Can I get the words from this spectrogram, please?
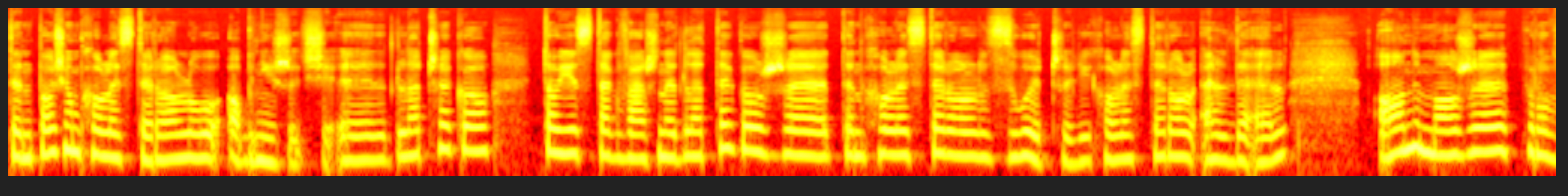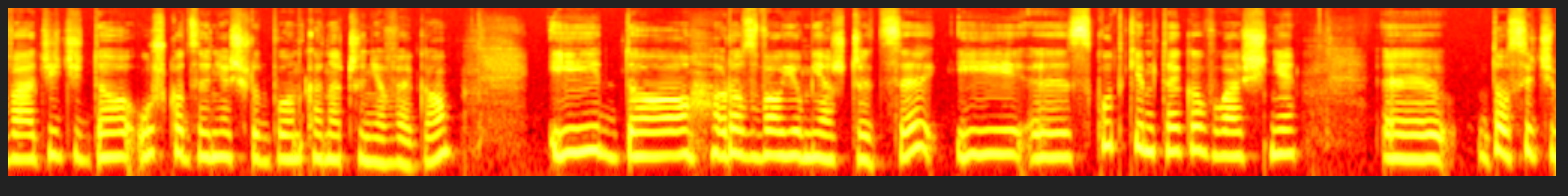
ten poziom cholesterolu obniżyć. E, dlaczego to jest tak ważne? Dlatego, że ten cholesterol zły, czyli cholesterol LDL, on może prowadzić do uszkodzenia śródbłonka naczyniowego i do rozwoju miażdżycy i e, skutkiem tego właśnie Y, dosyć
